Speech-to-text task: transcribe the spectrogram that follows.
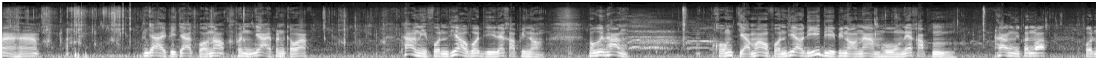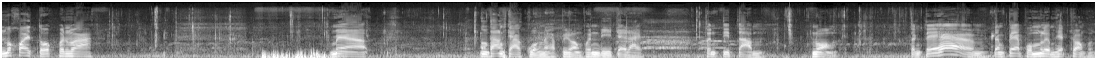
มาฮะย่ายพี่จ้ากวางเนาะเพิ่นย่ายเพิ่นก็ว่าทางนี้ฝนเที่ยวบ่ดีได้อครับ พี่น้องมันคือทางของเจียมเฮาฝนเที่ยวดีดีพี่น้องน้ำโหงเด้อครับ อืมทางนี้เพิ่นว่า ฝนบ่ค่อยตกเพิ่นว่า แม่ของทางจากกวงนะครับ พี่น้องเพิ่นดีใจหลายเพิ่นติดตามน้องตั้งแต่ตั้งแต่ผมเริ่มเฮ็ดช่องผม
